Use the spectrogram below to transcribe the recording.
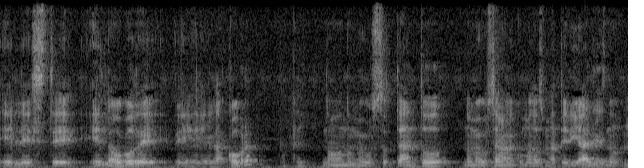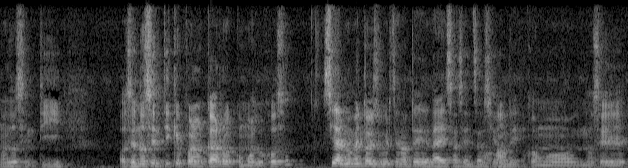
el, este, el logo de, de la cobra. Ok. No, no me gustó tanto. No me gustaron como los materiales. No, no lo sentí. O sea, no sentí que fuera un carro como lujoso. Sí, al momento de subirte no te da esa sensación Ajá, de... Como, no sé,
